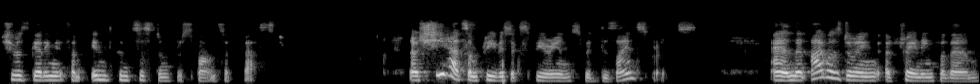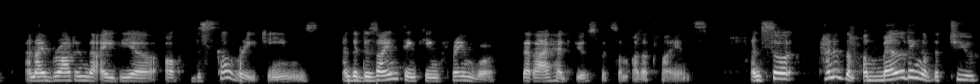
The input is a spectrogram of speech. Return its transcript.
she was getting some inconsistent response at best. Now, she had some previous experience with design sprints. And then I was doing a training for them, and I brought in the idea of discovery teams and the design thinking framework that I had used with some other clients. And so kind of the, a melding of the two,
